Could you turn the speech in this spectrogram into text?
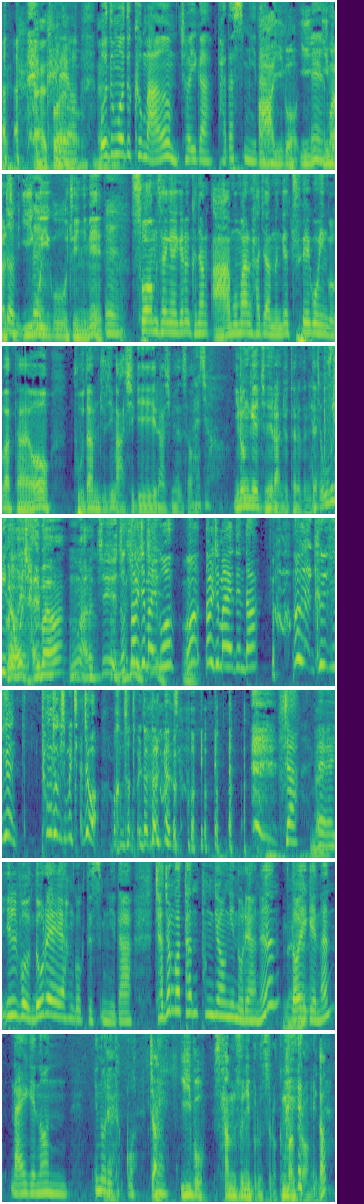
아, 좋아요. 그래요. 네. 모두 모두 그 마음 저희가 받았습니다. 아, 이거, 이, 네, 이 말씀. 2929 주인님이 네. 수험생에게는 그냥 아무 말 하지 않는 게 최고인 것 같아요. 부담 주지 마시길 하시면서. 맞아. 이런 게 제일 안 좋다 그러던데. 맞아. 우리가 그래, 오늘 왜- 잘 봐. 응, 알았지. 어, 너 떨지 있지? 말고, 응. 어? 떨지 마야 된다? 너, 그, 그냥 평정심을 찾아와! 뭐 하면서 덜덜 떨면서. 자, 네. 에, 1부 노래 한 곡 듣습니다. 자전거 탄 풍경이 노래하는 네. 너에게 난, 나에게 넌. 이 노래 네. 듣고. 자, 네. 2부 삼순위 브루스로 금방 돌아옵니다.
